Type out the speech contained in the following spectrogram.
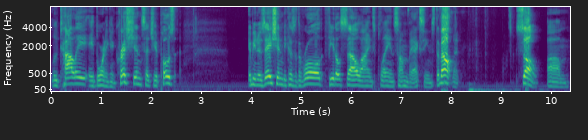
Lutali, a born again Christian, said she opposed immunization because of the role fetal cell lines play in some vaccines development. So, um,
